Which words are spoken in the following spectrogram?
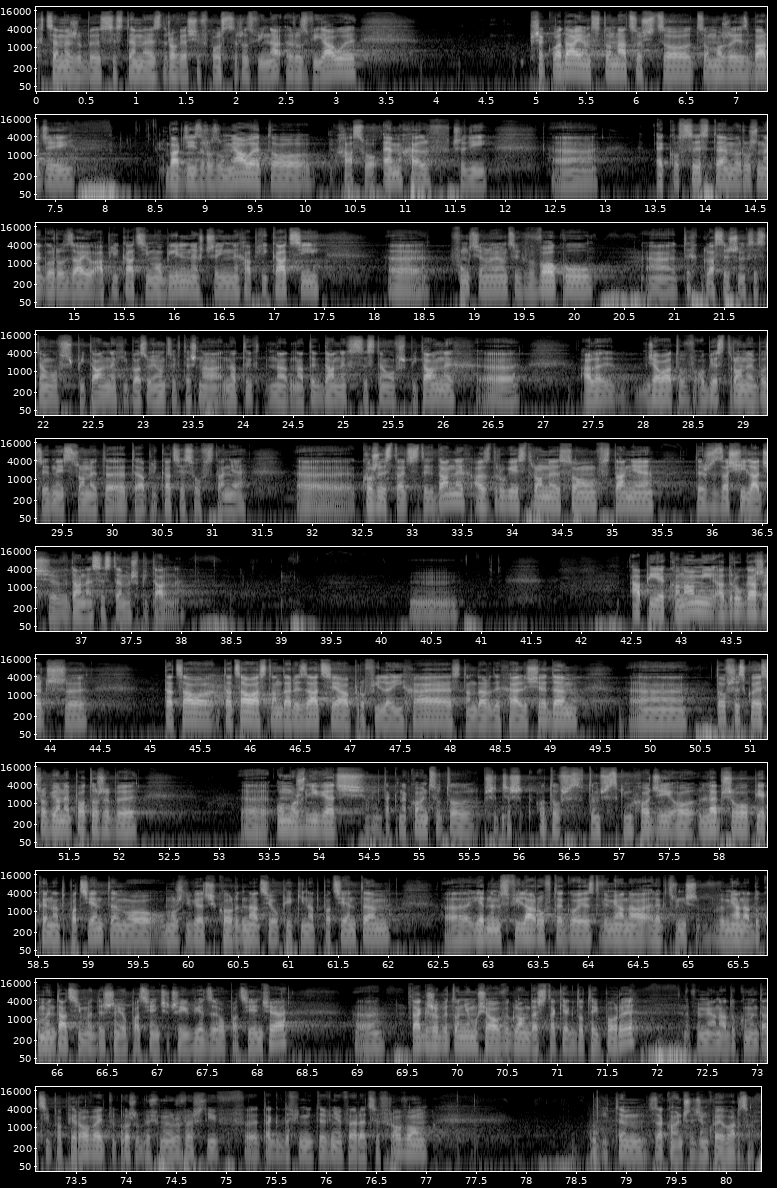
chcemy, żeby systemy zdrowia się w Polsce rozwijały. Przekładając to na coś, co, co może jest bardziej, bardziej zrozumiałe, to hasło mHealth, czyli E, ekosystem różnego rodzaju aplikacji mobilnych czy innych aplikacji e, funkcjonujących wokół e, tych klasycznych systemów szpitalnych i bazujących też na, na, tych, na, na tych danych z systemów szpitalnych, ale działa to w obie strony, bo z jednej strony te, te aplikacje są w stanie korzystać z tych danych, a z drugiej strony są w stanie też zasilać w dane systemy szpitalne. Hmm. API ekonomii, a druga rzecz, ta cała, ta cała standaryzacja, profile IHE, standardy HL7, e, to wszystko jest robione po to, żeby e, umożliwiać, tak na końcu to przecież o to w tym wszystkim chodzi, o lepszą opiekę nad pacjentem, o umożliwiać koordynację opieki nad pacjentem. E, jednym z filarów tego jest wymiana, wymiana dokumentacji medycznej o pacjencie, czyli wiedzy o pacjencie, tak żeby to nie musiało wyglądać tak jak do tej pory, wymiana dokumentacji papierowej, tylko żebyśmy już weszli w, tak definitywnie w erę cyfrową. I tym zakończę. Dziękuję bardzo.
